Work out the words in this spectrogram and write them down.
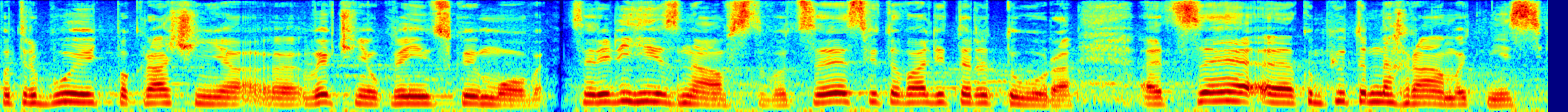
потребують покращення е, вивчення української мови. Це релігієзнавство, це світова література, е, це е, комп'ютерна грамотність.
